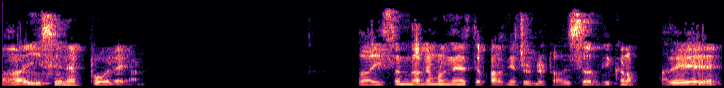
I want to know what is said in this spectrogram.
റൈസിനെ പോലെയാണ്. ഗൈസ് എന്താ നമ്മൾ നേരത്തെ പറഞ്ഞിട്ടുണ്ട് കേട്ടോ അത് ശ്രദ്ധിക്കണം. അതേ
